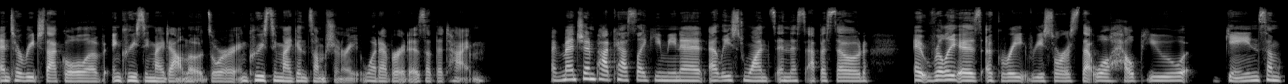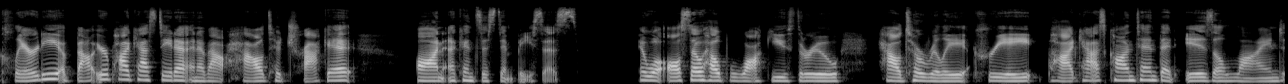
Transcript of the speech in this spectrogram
and to reach that goal of increasing my downloads or increasing my consumption rate, whatever it is at the time. I've mentioned Podcast Like You Mean It at least once in this episode. It really is a great resource that will help you gain some clarity about your podcast data and about how to track it on a consistent basis. It will also help walk you through how to really create podcast content that is aligned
